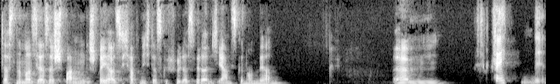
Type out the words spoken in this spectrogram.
das sind immer sehr, sehr spannende Gespräche. Also ich habe nicht das Gefühl, dass wir da nicht ernst genommen werden. Ähm, Vielleicht äh,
